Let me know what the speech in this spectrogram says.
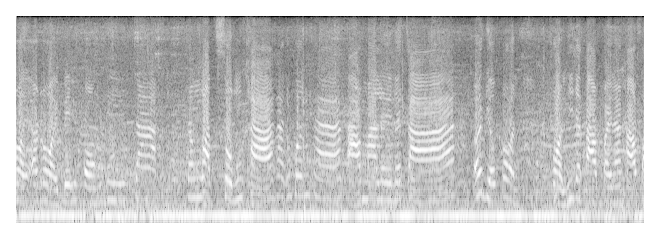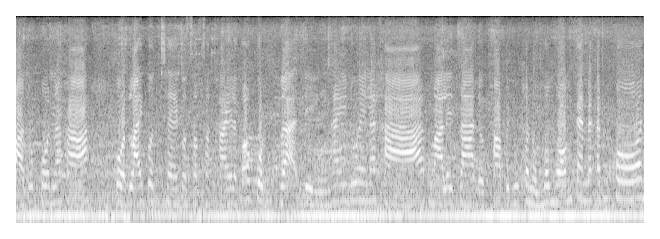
ร่อยอร่อยเป็นของดีจากจังหวัดสงขลาค่ะทุกคนคะตามมาเลยนะจ๊ะเออเดี๋ยวก่อนก่อนที่จะตามไปนะคะฝากทุกคนนะคะ กดไลค์กดแชร์กด subscribe แล้วก็กดกระดิ่งให้ด้วยนะคะ มาเลยจ้า เดี๋ยวพาไปดูขนมพร้อมๆกันนะคะทุกคน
